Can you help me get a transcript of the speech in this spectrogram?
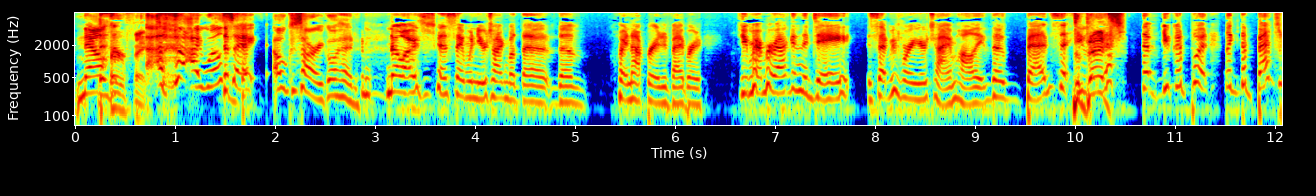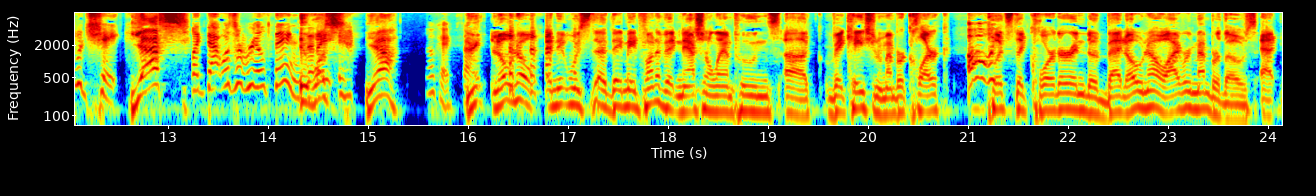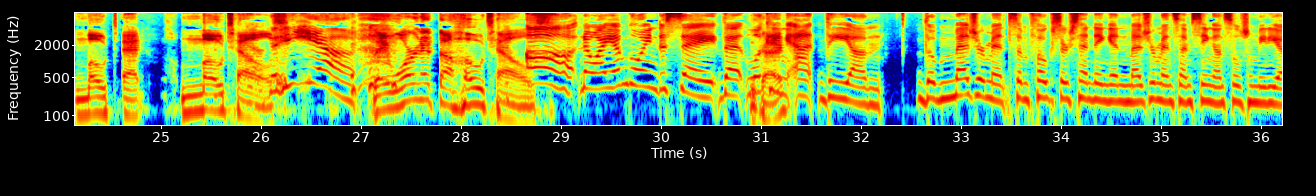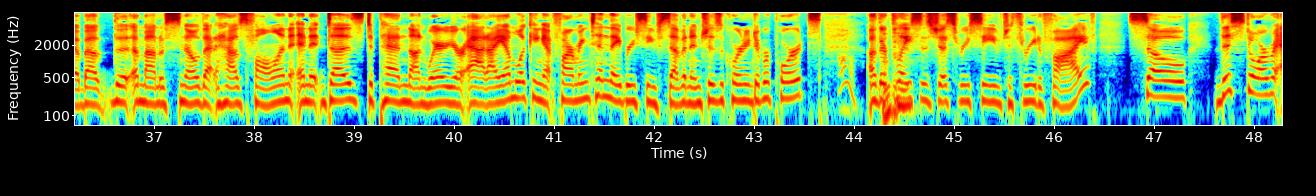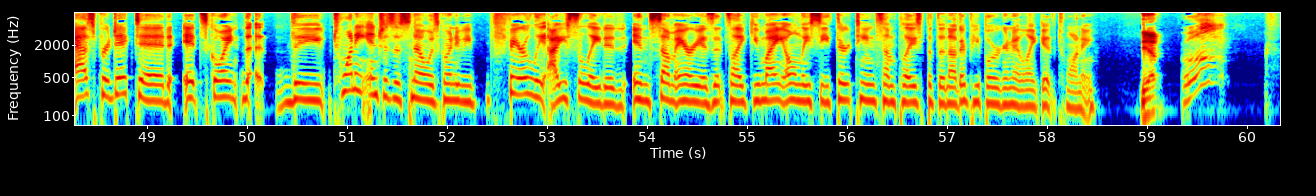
Now, Perfect. I will say. Oh, sorry. Go ahead. No, I was just gonna say when you were talking about the the coin operated vibrator. Do you remember back in the day? Is that before your time, Holly? The beds that The you beds. that you could put like the beds would shake. Yes, Like that was a real thing. it was. I, yeah. okay, You- sorry. no, no, and it was. Uh, they made fun of it. National Lampoon's uh, Vacation. Remember, Clark Oh. puts the quarter into bed. Oh no, I remember those at mot at motels. Yeah. they weren't at the hotels. Uh, no, I am going to say that looking Okay. at the um the measurement, some folks are sending in measurements I'm seeing on social media about the amount of snow that has fallen, and it does depend on where you're at. I am looking at Farmington; they've received seven inches according to reports. Oh. Other mm-hmm. places just received three to five. So this storm, as predicted, it's going the, the 20 inches of snow is going to be fairly isolated in some areas. It's like you might only see 13 someplace, but then other people are going to like get 20. Yep.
